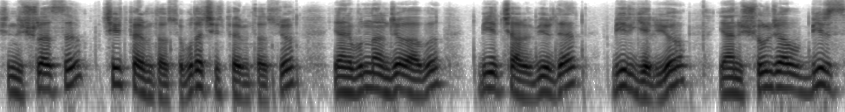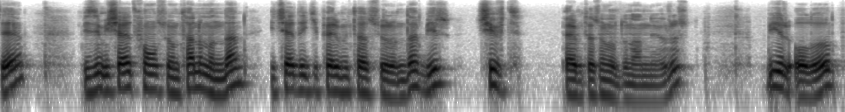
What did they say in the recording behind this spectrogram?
Şimdi şurası çift permütasyon. Bu da çift permütasyon. Yani bunların cevabı 1 çarpı 1'den 1 geliyor. Yani şunun cevabı 1 ise bizim işaret fonksiyonu tanımından içerideki permütasyonun da bir çift permütasyon olduğunu anlıyoruz. 1 olup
